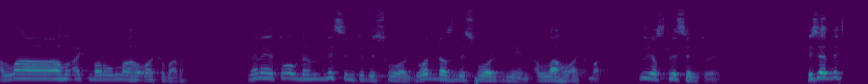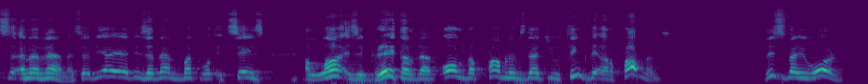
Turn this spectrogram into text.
Allahu akbar allahu akbar. Then i told him listen to this word. What does this word mean allahu akbar? You just listen to it. He said it's an adhan. I said yeah, yeah it is adhan but what it says allah is greater than all the problems that you think they are problems. This very word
